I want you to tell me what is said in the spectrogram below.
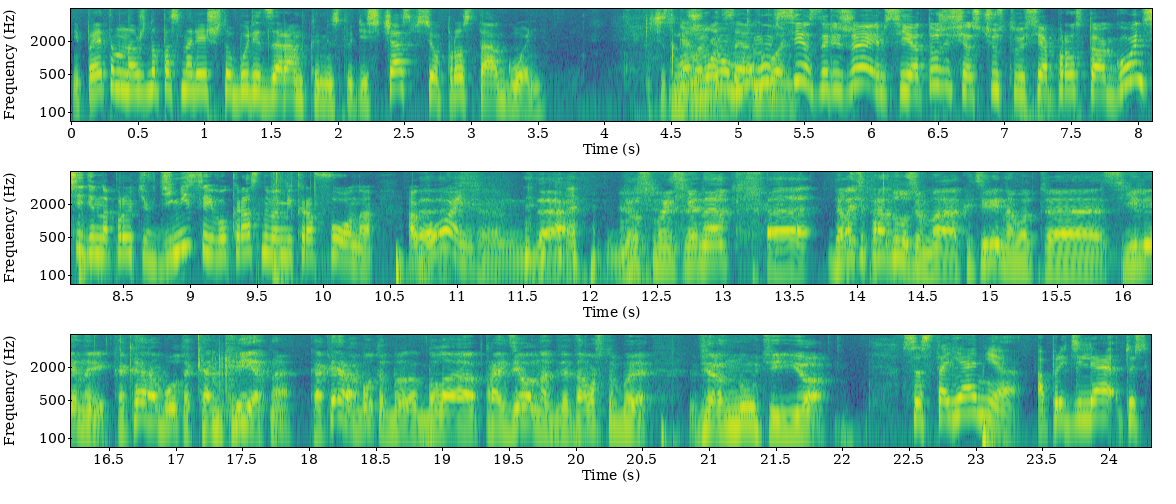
И поэтому нужно посмотреть, что будет за рамками студии. Сейчас все просто огонь. Сейчас Ну, эмоции мы, мы огонь. все заряжаемся. Я тоже сейчас чувствую себя просто огонь, сидя напротив Дениса и его красного микрофона. Огонь. Э, Да, двусмысленно. Э, Давайте продолжим. А, Катерина, вот э, с Еленой, какая работа конкретно, какая работа была проделана для того, чтобы вернуть ее? Состояние определяет, то есть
